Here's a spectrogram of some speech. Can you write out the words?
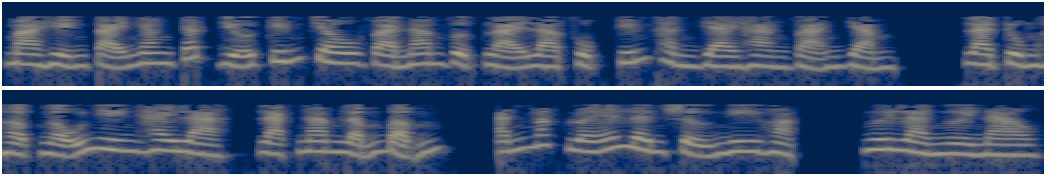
mà hiện tại ngăn cách giữa Kiếm Châu và Nam Vực lại là Phục Kiếm Thành dài hàng vạn dặm, là trùng hợp ngẫu nhiên hay là, Lạc Nam lẩm bẩm, ánh mắt lóe lên sự nghi hoặc, ngươi là người nào?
